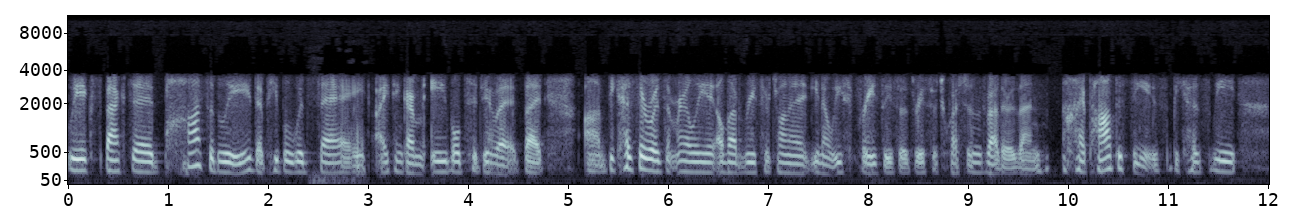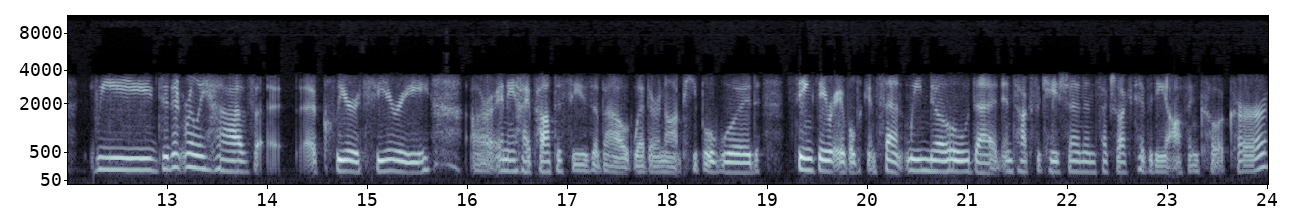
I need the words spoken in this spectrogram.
we expected possibly that people would say, I think I'm able to do it. But uh, because there wasn't really a lot of research on it, you know, we phrased these as research questions rather than hypotheses because we we didn't really have a clear theory or any hypotheses about whether or not people would think they were able to consent. We know that intoxication and sexual activity often co occur,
